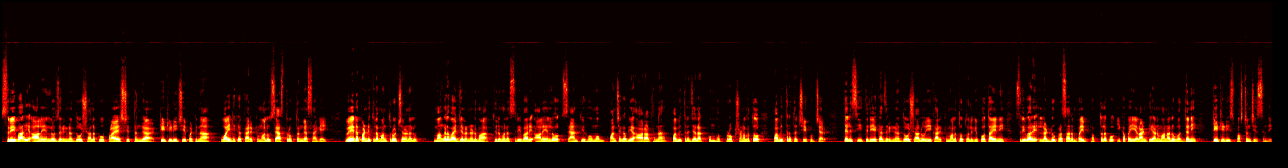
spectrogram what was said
శ్రీవారి ఆలయంలో జరిగిన దోషాలకు ప్రాయశ్చిత్తంగా టీటీడీ చేపట్టిన వైదిక కార్యక్రమాలు శాస్త్రోక్తంగా సాగాయి. వేద పండితుల మంత్రోచ్చరణలు మంగళవాద్యాల నడుమ తిరుమల శ్రీవారి ఆలయంలో శాంతి హోమం పంచగవ్య ఆరాధన పవిత్ర జల కుంభ ప్రోక్షణలతో పవిత్రత చేకూర్చారు. తెలిసి తెలియక జరిగిన దోషాలు ఈ కార్యక్రమాలతో తొలగిపోతాయని శ్రీవారి లడ్డూ ప్రసాదంపై భక్తులకు ఇకపై ఎలాంటి అనుమానాలు వద్దని టీటీడీ స్పష్టం చేసింది.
